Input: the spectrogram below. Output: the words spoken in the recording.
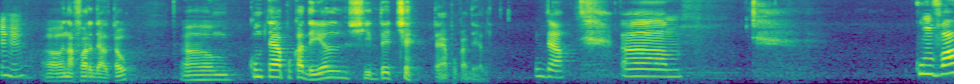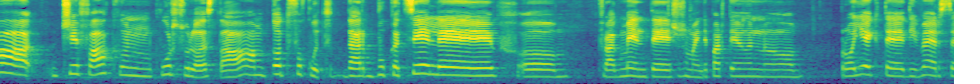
Mhm. uh, în afară de al tău, um, cum te-ai apucat de el și de ce te-ai apucat de el? Da. Um, cumva ce fac în cursul ăsta am tot făcut, dar bucățele, uh, fragmente și așa mai departe în uh, proiecte diverse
